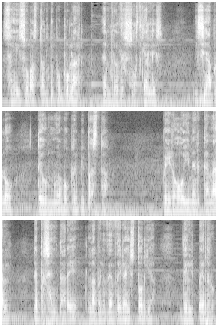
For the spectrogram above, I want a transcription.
se hizo bastante popular en redes sociales y se habló de un nuevo creepypasta. Pero hoy en el canal te presentaré la verdadera historia del perro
